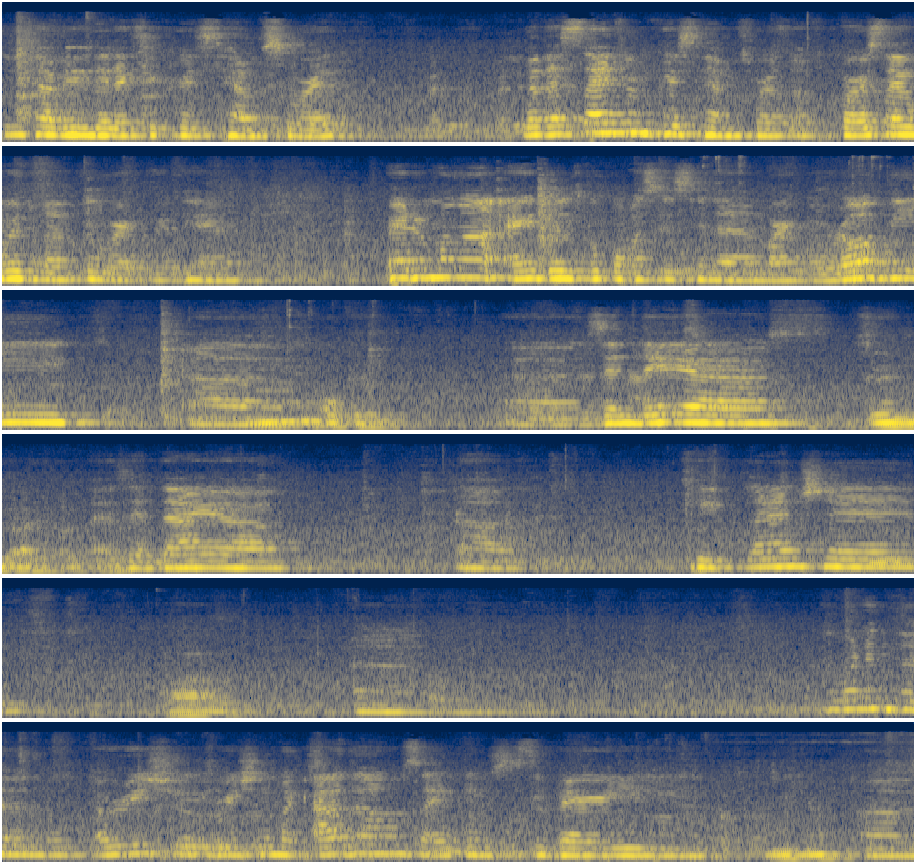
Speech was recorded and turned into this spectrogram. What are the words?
Yung sabi ni Direk si Chris Hemsworth. But aside from Chris Hemsworth, of course, I would love to work with him. Pero mga idol ko po kasi sila Margot Robbie, um, Okay. uh, Zendaya, Zendaya. uh, Zendaya, um, Kate Blanchett, Wow. the one in the uh, Rachel, Rachel McAdams, I think is a very Mhm. um,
